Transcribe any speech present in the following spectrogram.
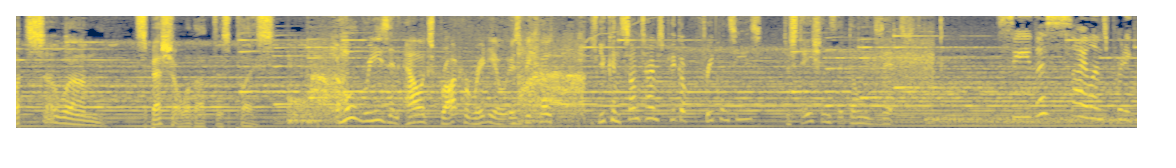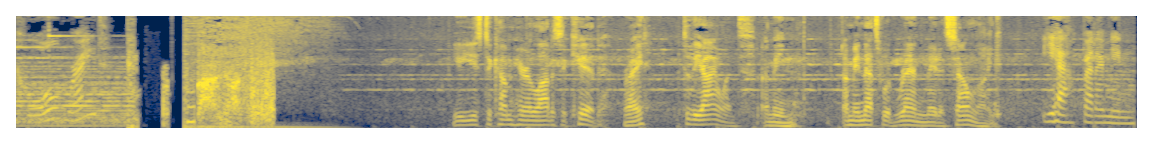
What's so, um, special about this place? The whole reason Alex brought her radio is because you can sometimes pick up frequencies to stations that don't exist. See, this island's pretty cool, right? You used to come here a lot as a kid, right? To the island. I mean, I mean that's what Ren made it sound like. Yeah, but I mean,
